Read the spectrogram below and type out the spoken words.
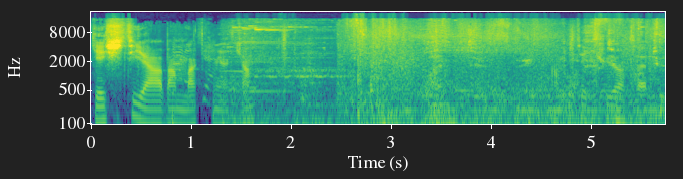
geçti ya ben bakmıyorken. Ben bir tek Q atarım.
